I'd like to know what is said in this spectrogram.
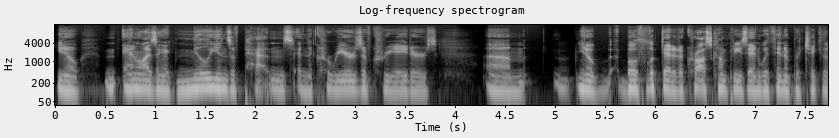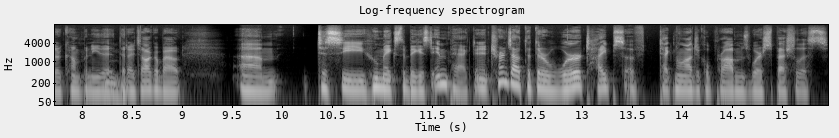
you know, analyzing like millions of patents and the careers of creators. Um, you know, both looked at it across companies and within a particular company that, mm. that I talk about. Um, to see who makes the biggest impact. And it turns out that there were types of technological problems where specialists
